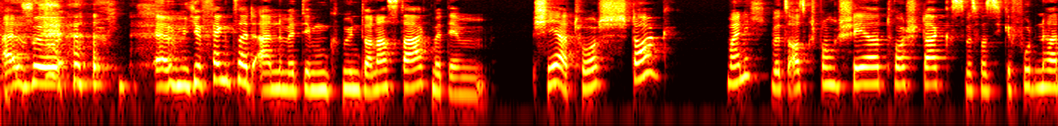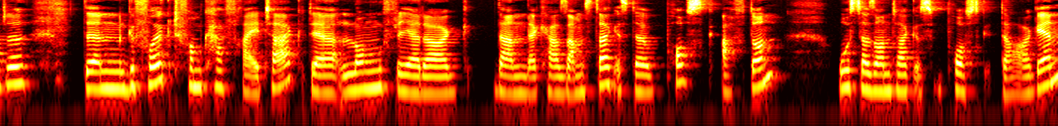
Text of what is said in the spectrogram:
Also, ähm, hier fängt es halt an mit dem grünen Donnerstag, mit dem Schertorstag, meine ich, wird es ausgesprochen, Schertorstag, das ist was ich gefunden hatte. Dann gefolgt vom Karfreitag, der Longfredag, dann der Kar-Samstag ist der Påskafton. Ostersonntag ist Påskdagen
